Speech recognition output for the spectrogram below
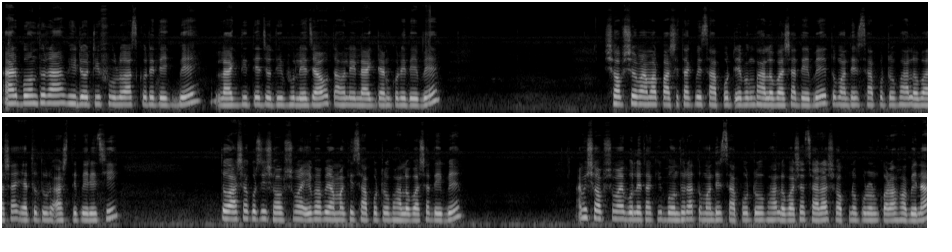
আর বন্ধুরা, ভিডিওটি ফুল ওয়াশ করে দেখবে। লাইক দিতে যদি ভুলে যাও, তাহলে লাইক ডান করে দেবে। সবসময় আমার পাশে থাকবে সাপোর্ট এবং ভালোবাসা দেবে। তোমাদের সাপোর্ট ও ভালোবাসা এত দূর আসতে পেরেছি। তো আশা করছি সবসময় এভাবে আমাকে সাপোর্ট ও ভালোবাসা দেবে। আমি সব সময় বলে থাকি, বন্ধুরা, তোমাদের সাপোর্ট ও ভালোবাসা ছাড়া স্বপ্ন পূরণ করা হবে না।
